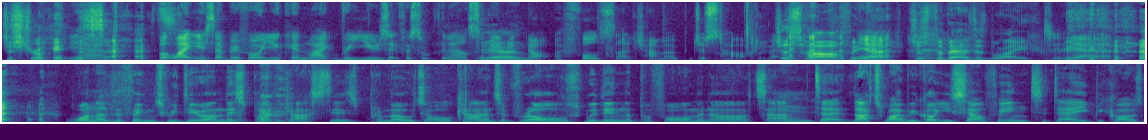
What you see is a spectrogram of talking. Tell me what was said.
destroying the set. But like you said before, you can like reuse it for something else. So Yeah. maybe not a full sledgehammer, but just half of it. just half, yeah. Yeah. Just the bit I didn't like. yeah. One of the things we do on this podcast is promote all kinds of roles within the performing arts, and uh, that's why we got yourself in today because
